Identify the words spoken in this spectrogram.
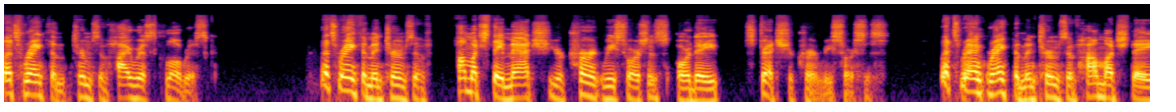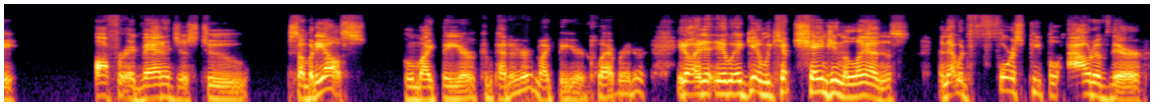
let's rank them in terms of high risk low risk let's rank them in terms of how much they match your current resources or they stretch your current resources. Let's rank, rank them in terms of how much they offer advantages to somebody else who might be your competitor, might be your collaborator. You know, and it, it, again, we kept changing the lens, and that would force people out of their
